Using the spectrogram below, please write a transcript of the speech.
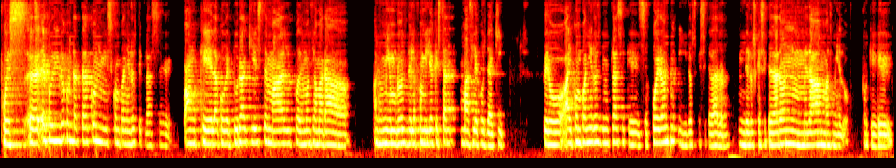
Pues eh, he podido contactar con mis compañeros de clase. Aunque la cobertura aquí esté mal, podemos llamar a, a los miembros de la familia que están más lejos de aquí. pero hay compañeros de mi clase que se fueron y los que se quedaron. De los que se quedaron me da más miedo, porque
